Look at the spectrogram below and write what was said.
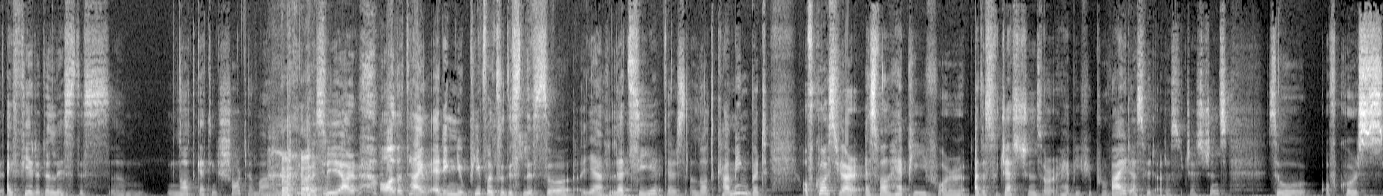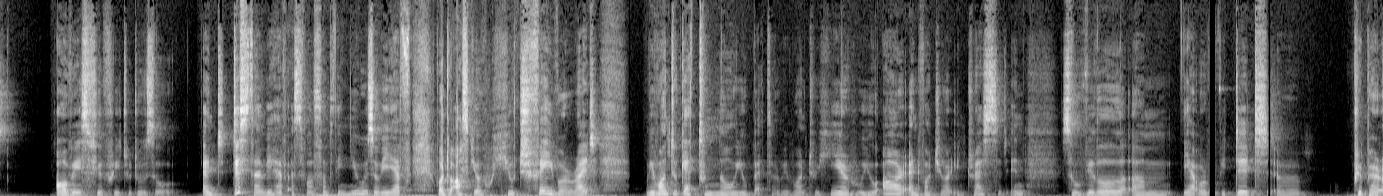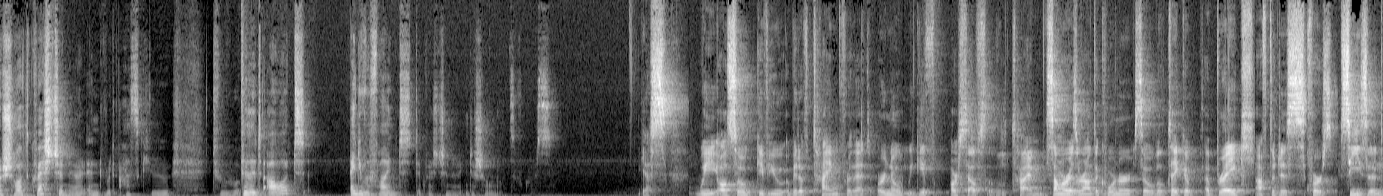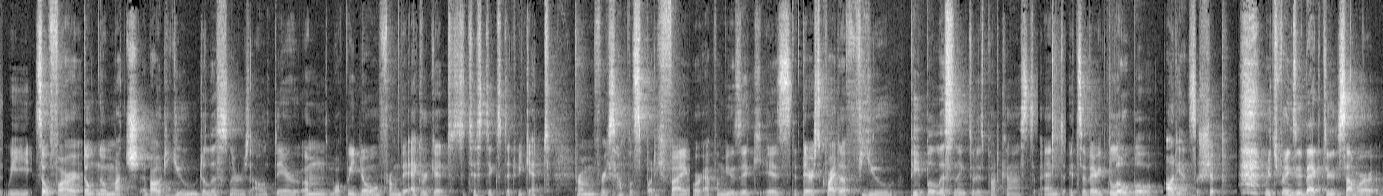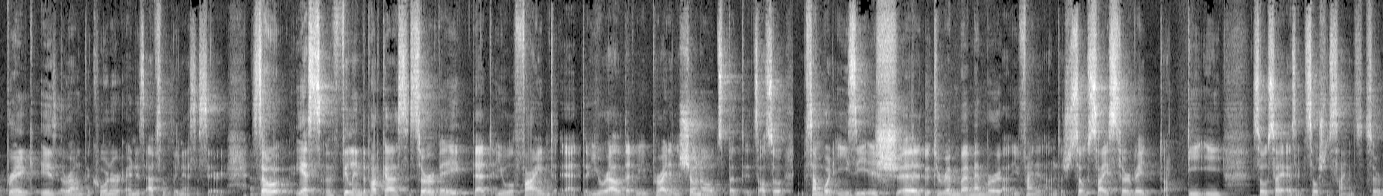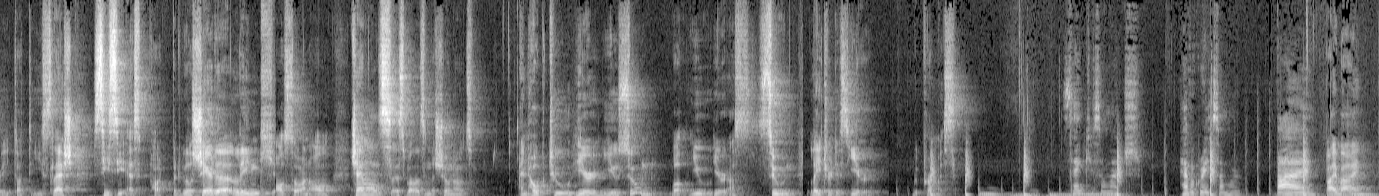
I fear that the list is um, not getting shorter, Mario, because we are all the time adding new people to this list. So yeah, let's see. There's a lot coming, but of course we are as well happy for other suggestions or happy if you provide us with other suggestions. So of course, always feel free to do so. And this time we have as well something new. So we have want to ask you a huge favor, right? We want to get to know you better. We want to hear who you are and what you are interested in. So we will, um, yeah, or we did uh, prepare a short questionnaire and would ask you to fill it out, and you will find the questionnaire in the show notes. Yes. We also give you a bit of time for that. Or no, we give ourselves a little time. Summer is around the corner, so we'll take a, a, break after this first season. We so far don't know much about you, the listeners out there. Um, what we know from the aggregate statistics that we get from, for example, Spotify or Apple Music is that there's quite a few people listening to this podcast, and it's a very global audience ship. Which brings me back to summer break is around the corner and is absolutely necessary. So, yes, fill in the podcast survey that you will find at the URL that we provide in the show notes, but it's also somewhat easy ish uh, to remember. Uh, you find it under soscisurvey.de, soci as it's social science survey.de slash CCS pod. But we'll share the link also on all channels as well as in the show notes and hope to hear you soon. Well, you hear us soon, later this year, we promise. Thank you so much. Have a great summer. Bye. Bye bye.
